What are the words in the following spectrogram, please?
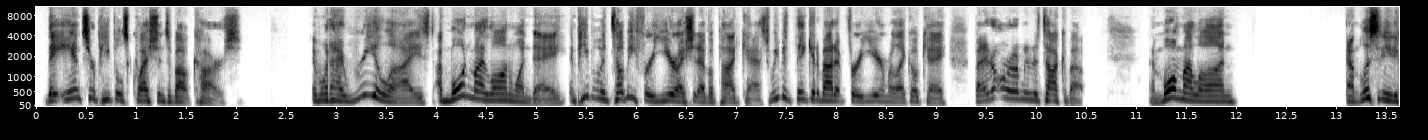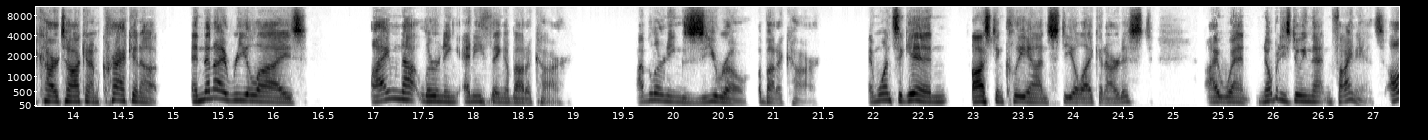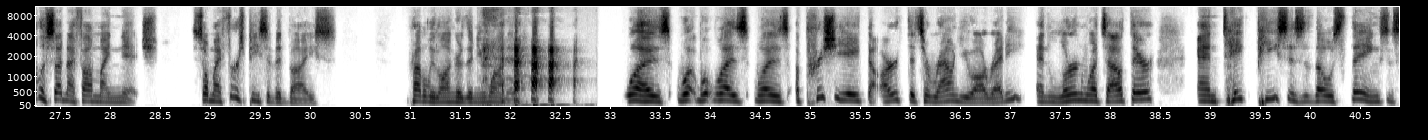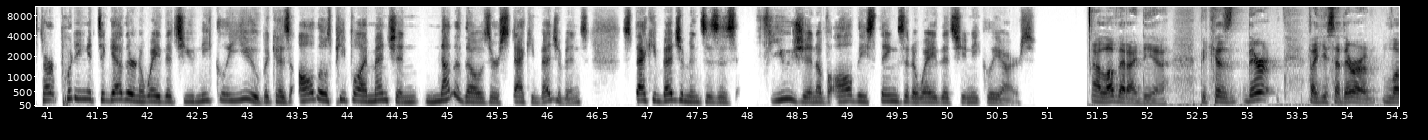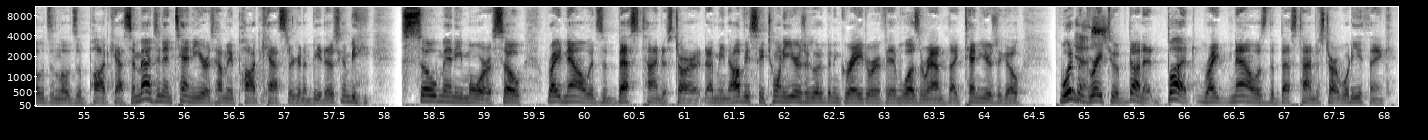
They answer people's questions about cars. And what I realized, I'm mowing my lawn one day, and people would tell me for a year I should have a podcast. We've been thinking about it for a year, and we're like, okay, but I don't know what I'm going to talk about. I'm mowing my lawn, and I'm listening to Car Talk, and I'm cracking up. And then I realize I'm not learning anything about a car. I'm learning zero about a car. And once again, Austin Kleon, steal like an artist. I went, nobody's doing that in finance. All of a sudden, I found my niche. So, my first piece of advice, probably longer than you wanted. was what, what was was appreciate the art that's around you already and learn what's out there and take pieces of those things and start putting it together in a way that's uniquely you because all those people i mentioned none of those are stacking benjamins. Stacking benjamins is this fusion of all these things in a way that's uniquely ours I love that idea because there, like you said, there are loads and loads of podcasts. Imagine in 10 years how many podcasts are going to be. There's going to be so many more. So right now it's the best time to start. I mean, obviously 20 years ago would have been great, or if it was around like 10 years ago, would have yes. been great to have done it. But right now is the best time to start. What do you think?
